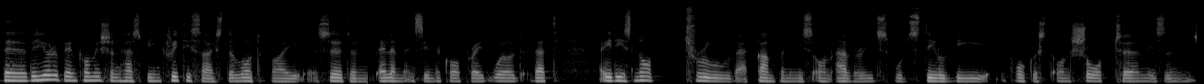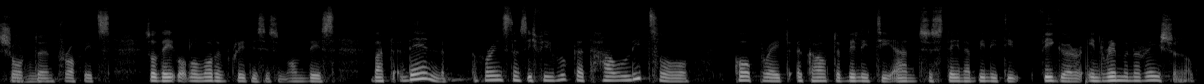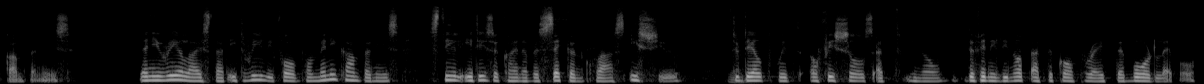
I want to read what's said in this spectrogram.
The, the, European Commission has been criticized a lot by certain elements in the corporate world that it is not true that companies on average would still be focused on short termism, short term mm-hmm. profits. So they got a lot of criticism on this. But then, for instance, if you look at how little corporate accountability and sustainability figure in remuneration of companies, then you realize that it really, for, for many companies, still it is a kind of a second class issue yeah. to deal with officials at, you know, definitely not at the corporate, the board level.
